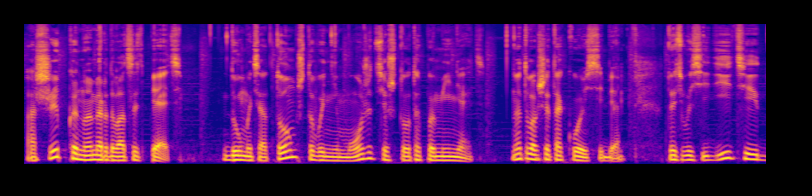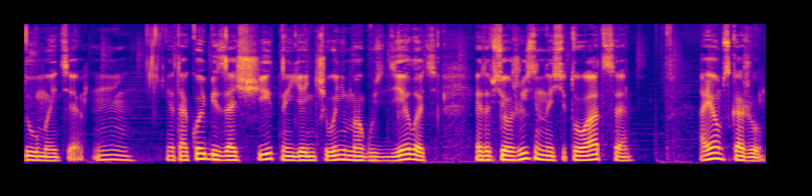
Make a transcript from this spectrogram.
Ошибка номер 25. Думать о том, что вы не можете что-то поменять. Ну это вообще такое себе. То есть вы сидите и думаете, м-м, я такой беззащитный, я ничего не могу сделать, это все жизненная ситуация. А я вам скажу,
